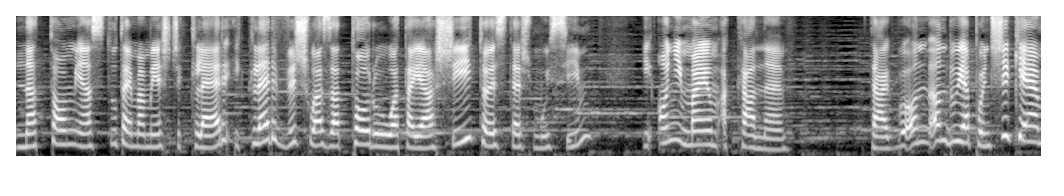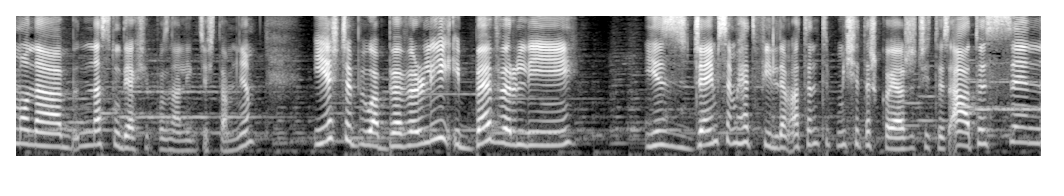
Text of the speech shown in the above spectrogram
Natomiast tutaj mamy jeszcze Claire i Claire wyszła za Toru Watayashi, to jest też mój sim. I oni mają Akane. Tak, bo on, on był Japończykiem, ona na studiach się poznali gdzieś tam, nie? I jeszcze była Beverly i Beverly jest z Jamesem Hetfieldem, a ten typ mi się też kojarzy, czyli to jest... A, to jest syn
